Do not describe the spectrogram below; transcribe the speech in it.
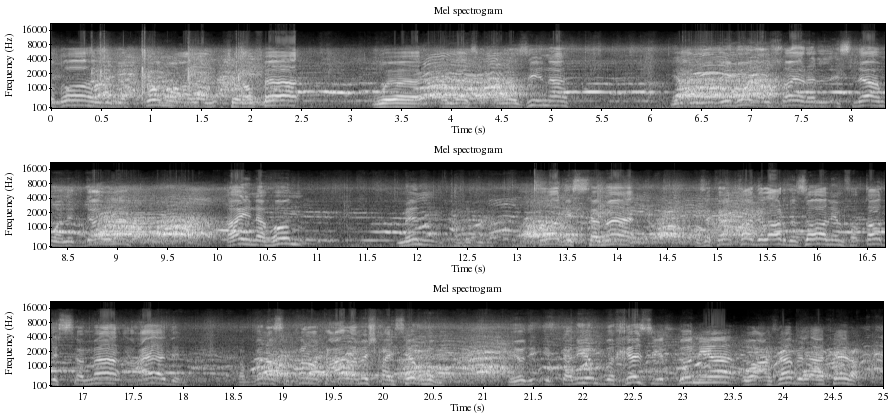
القضاة اللي بيحكموا على الشرفاء والذين يعني يريدون الخير للإسلام وللدولة أين هم من قاضي السماء؟ إذا كان قاضي الأرض ظالم فقاضي السماء عادل. ربنا سبحانه وتعالى مش هيسيبهم. يبتليهم بخزي الدنيا وعذاب الآخرة.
